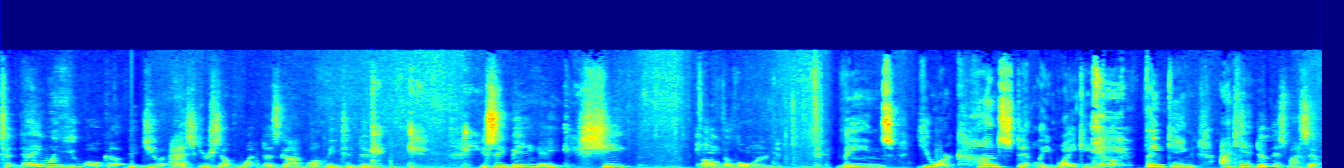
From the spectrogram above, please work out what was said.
Today, when you woke up, did you ask yourself, what does God want me to do? You see, being a sheep of the Lord means you are constantly waking up thinking, I can't do this myself.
